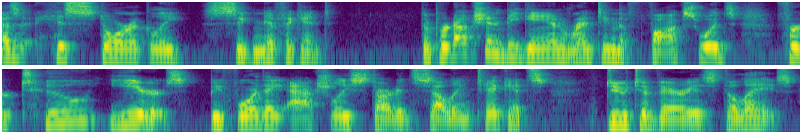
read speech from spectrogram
as historically significant. The production began renting the Foxwoods for two years before they actually started selling tickets due to various delays.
